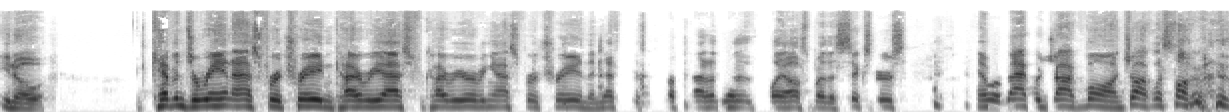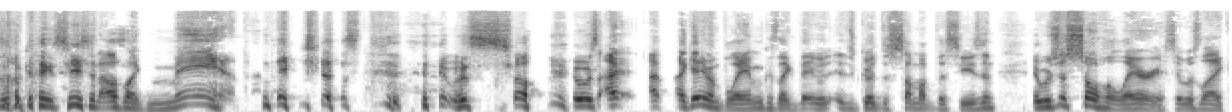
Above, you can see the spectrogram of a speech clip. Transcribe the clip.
you know, Kevin Durant asked for a trade, and Kyrie asked for Kyrie Irving asked for a trade, and the Nets get swept out of the playoffs by the Sixers. And we're back with Jacque Vaughn. Jacque, let's talk about this upcoming season. I was like, man, they just it was so it was I I, I can't even blame him because like they, it's good to sum up the season. It was just so hilarious. It was like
